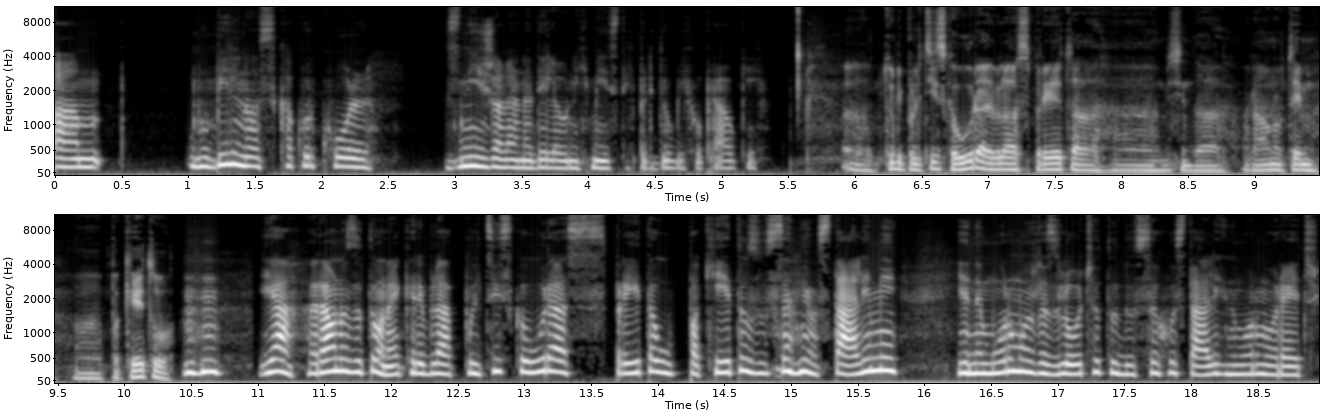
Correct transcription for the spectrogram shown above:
um, mobilnost kakorkoli znižala na delovnih mestih pri drugih upravkih. Eh, tudi policijska ura je bila sprejeta, eh, mislim, da ravno v tem eh, paketu. Uh -huh. Ja, ravno zato, ne, ker je bila policijska ura sprejeta v paketu z vsemi ostalimi je ne moramo razločiti od vseh ostalih, ne moramo reči,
